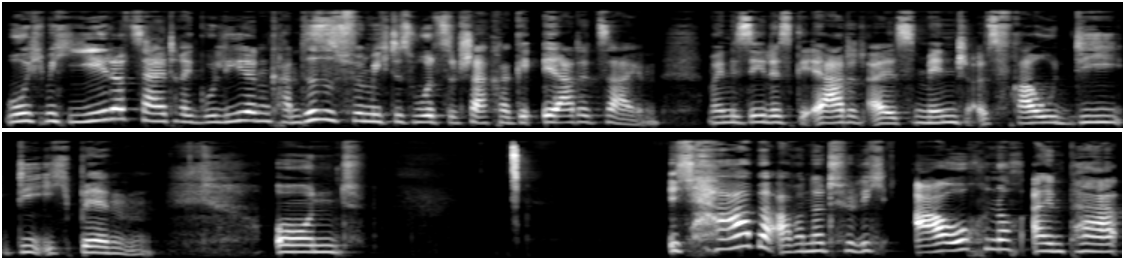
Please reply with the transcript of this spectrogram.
wo ich mich jederzeit regulieren kann. Das ist für mich das Wurzelchakra, geerdet sein. Meine Seele ist geerdet als Mensch, als Frau, die, die ich bin. Und ich habe aber natürlich auch noch ein paar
